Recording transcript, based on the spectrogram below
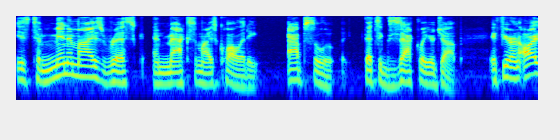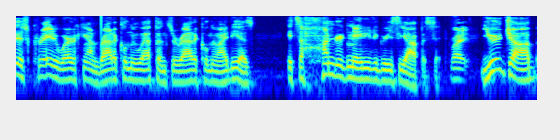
is to minimize risk and maximize quality. Absolutely. That's exactly your job. If you're an artist creator working on radical new weapons or radical new ideas, it's 180 degrees the opposite. Right. Your job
